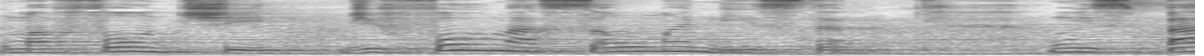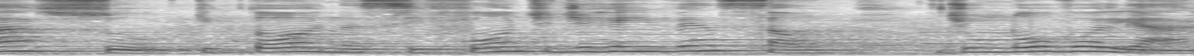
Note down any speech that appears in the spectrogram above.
uma fonte de formação humanista, um espaço que torna-se fonte de reinvenção, de um novo olhar,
